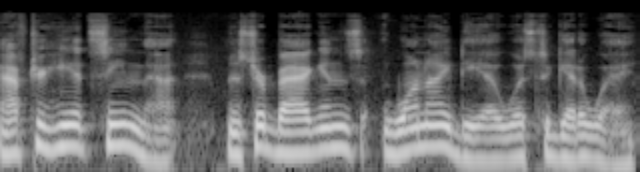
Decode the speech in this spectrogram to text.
After he had seen that, Mr. Baggins' one idea was to get away.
